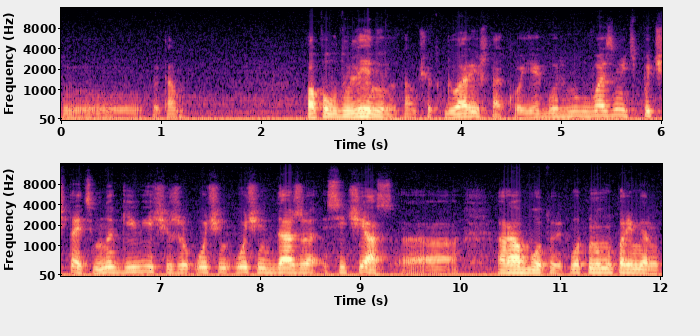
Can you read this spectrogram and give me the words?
э, ты там по поводу Ленина там что-то говоришь такое, я говорю, ну возьмите, почитайте. Многие вещи же очень-очень даже сейчас э, работают. Вот, ну, например, вот,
